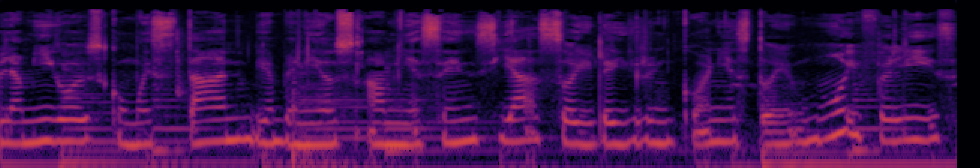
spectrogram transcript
Hola amigos, ¿cómo están? Bienvenidos a mi esencia. Soy Lady Rincón y estoy muy feliz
